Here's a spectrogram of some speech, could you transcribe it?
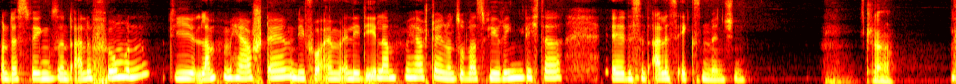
Und deswegen sind alle Firmen, die Lampen herstellen, die vor allem LED-Lampen herstellen und sowas wie Ringlichter, äh, das sind alles Echsenmenschen. Klar.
